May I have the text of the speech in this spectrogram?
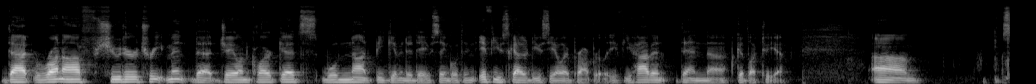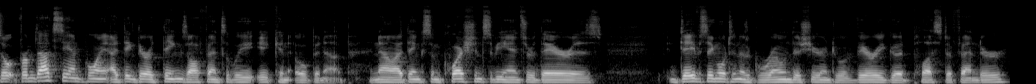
That runoff shooter treatment that Jaylen Clark gets will not be given to Dave Singleton if you scouted UCLA properly. If you haven't, then uh, good luck to you. Um, so from that standpoint, I think there are things offensively it can open up. Now, I think some questions to be answered there is Dave Singleton has grown this year into a very good plus defender.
